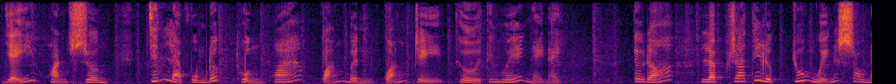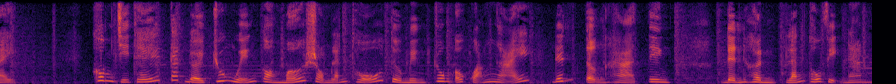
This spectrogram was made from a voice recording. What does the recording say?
dãy Hoành Sơn, chính là vùng đất Thuận Hóa, Quảng Bình, Quảng Trị, Thừa Thiên Huế ngày nay. Từ đó lập ra thế lực chúa Nguyễn sau này. Không chỉ thế, các đời chúa Nguyễn còn mở rộng lãnh thổ từ miền Trung ở Quảng Ngãi đến tận Hà Tiên, định hình lãnh thổ Việt Nam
